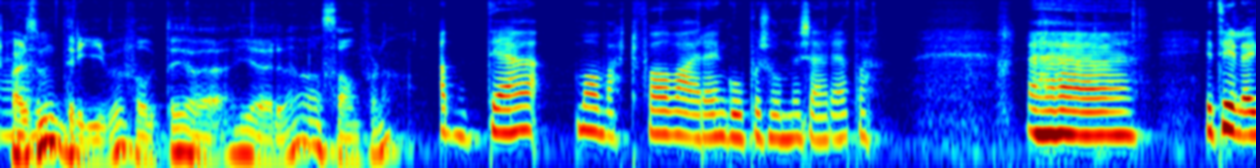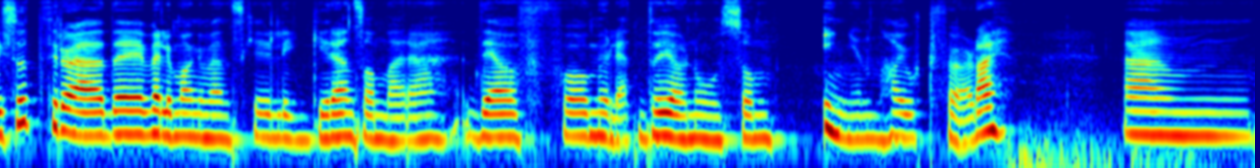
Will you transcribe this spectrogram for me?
Hva er det som driver folk til å gjøre, gjøre det? Hva sa han for noe? Ja, det må i hvert fall være en god porsjon nysgjerrighet. Da. Uh, I tillegg så tror jeg det i veldig mange mennesker ligger en sånn derre Det å få muligheten til å gjøre noe som ingen har gjort før deg um,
